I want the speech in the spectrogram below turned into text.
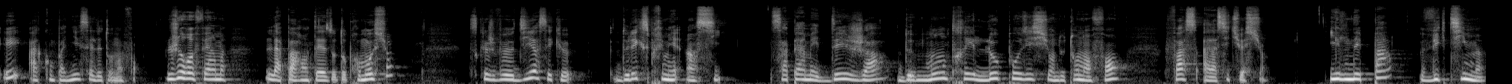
et accompagner celles de ton enfant. Je referme la parenthèse d'autopromotion. Ce que je veux dire, c'est que de l'exprimer ainsi, ça permet déjà de montrer l'opposition de ton enfant face à la situation. Il n'est pas victime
